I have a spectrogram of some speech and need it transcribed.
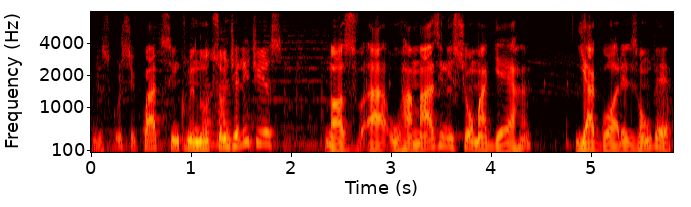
Um discurso de 4, 5 minutos, onde ele diz: nós, a- o Hamas iniciou uma guerra e agora eles vão ver.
